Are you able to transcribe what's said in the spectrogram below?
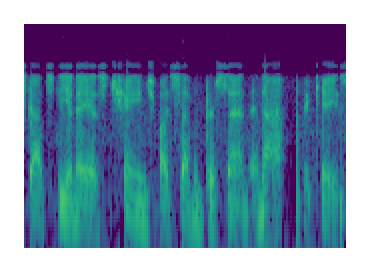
Scott's DNA has changed by 7%. And that's the case.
